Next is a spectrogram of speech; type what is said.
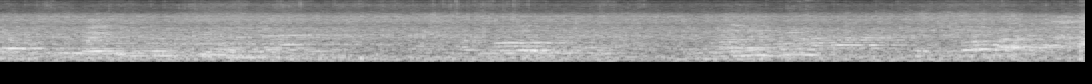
Thank you.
